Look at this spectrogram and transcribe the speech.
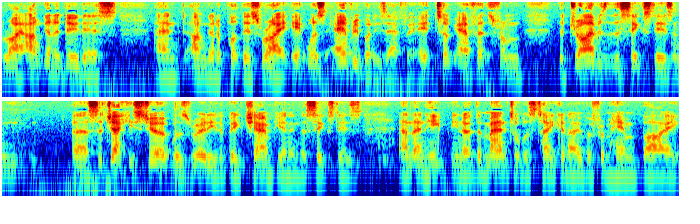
Right, I'm going to do this, and I'm going to put this right. It was everybody's effort. It took efforts from the drivers of the '60s, and uh, Sir Jackie Stewart was really the big champion in the '60s, and then he, you know, the mantle was taken over from him by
